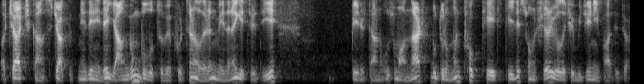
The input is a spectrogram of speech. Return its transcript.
Açığa çıkan sıcaklık nedeniyle yangın bulutu ve fırtınaların meydana getirdiği belirten uzmanlar bu durumun çok tehlikeli sonuçlara yol açabileceğini ifade ediyor.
